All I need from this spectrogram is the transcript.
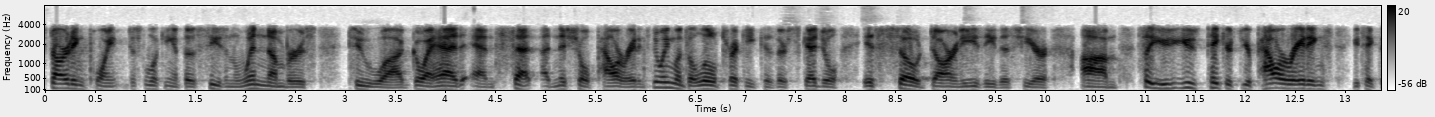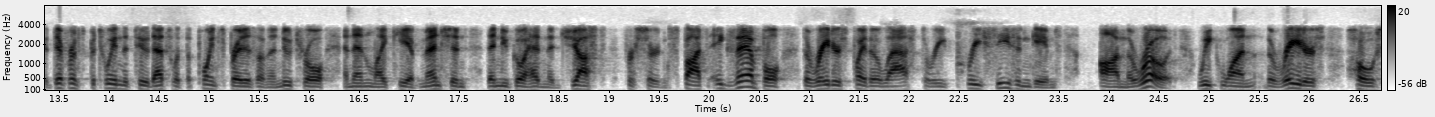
starting point. Just looking at those season win numbers to uh, go ahead and set initial power ratings. New England's a little tricky because their schedule is so darn easy this year. Um, so you you take your your power ratings, you take the difference between the two. That's what the point spread is on the neutral, and then like he had mentioned, then you go ahead and adjust for certain spots. Example, the Raiders play their last three preseason games on the road. Week one, the Raiders host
